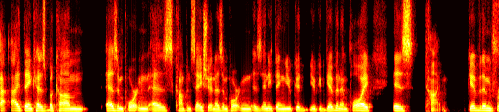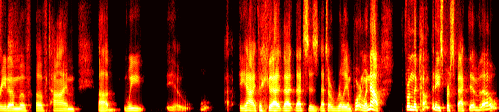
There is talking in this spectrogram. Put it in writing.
I, I think has become as important as compensation, as important as anything you could you could give an employee is time. Give them freedom of of time. Uh, we, you know, yeah, I think that that that's is that's a really important one. Now, from the company's perspective, though,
